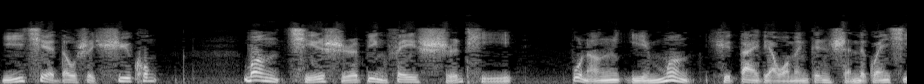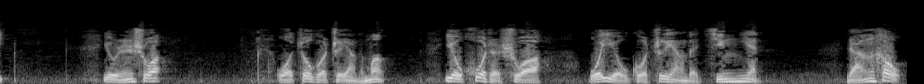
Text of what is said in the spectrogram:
一切都是虚空。梦其实并非实体，不能以梦去代表我们跟神的关系。有人说我做过这样的梦，又或者说我有过这样的经验，然后。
